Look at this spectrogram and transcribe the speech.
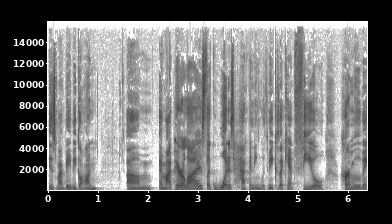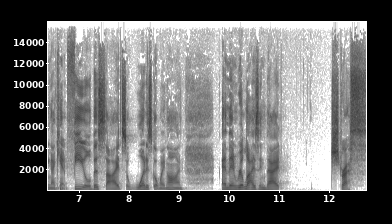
is my baby gone? Um, am I paralyzed? Like, what is happening with me? Because I can't feel her moving, I can't feel this side. So, what is going on? And then realizing that stress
